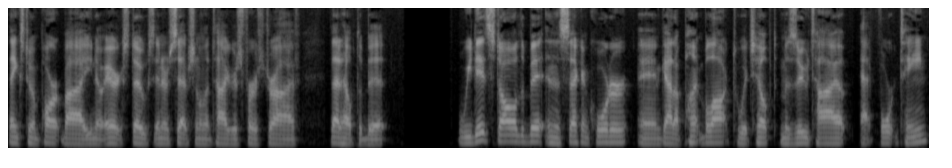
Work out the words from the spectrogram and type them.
thanks to in part by, you know, Eric Stokes interception on the Tigers first drive. That helped a bit. We did stall a bit in the second quarter and got a punt blocked, which helped Mizzou tie up at 14.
